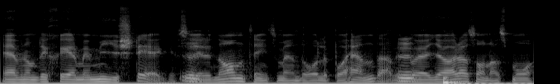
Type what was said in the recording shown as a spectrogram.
även om det sker med myrsteg så är det någonting som ändå håller på att hända. Vi börjar göra sådana små,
